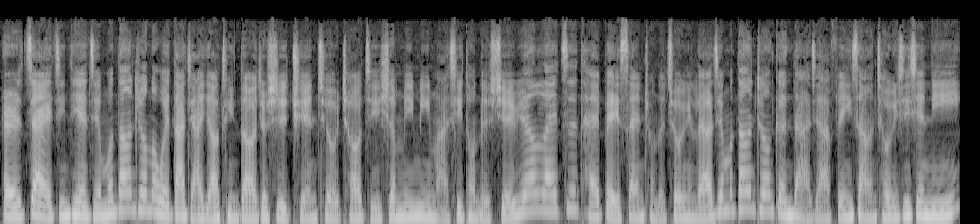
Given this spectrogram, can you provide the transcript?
而在今天的节目当中呢，为大家邀请到就是全球超级生命密码系统的学员，来自台北三重的秋云来到节目当中跟大家分享。秋云，谢谢你。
